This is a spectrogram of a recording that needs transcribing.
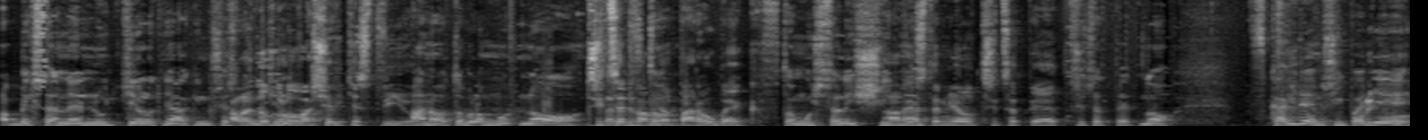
Abych se nenutil k nějakým přesným... Ale to bylo vaše vítězství, jo? Ano, to bylo... No, 32 to, měl Paroubek. V tom už se lišíme. A vy jste měl 35? 35, no. V každém případě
